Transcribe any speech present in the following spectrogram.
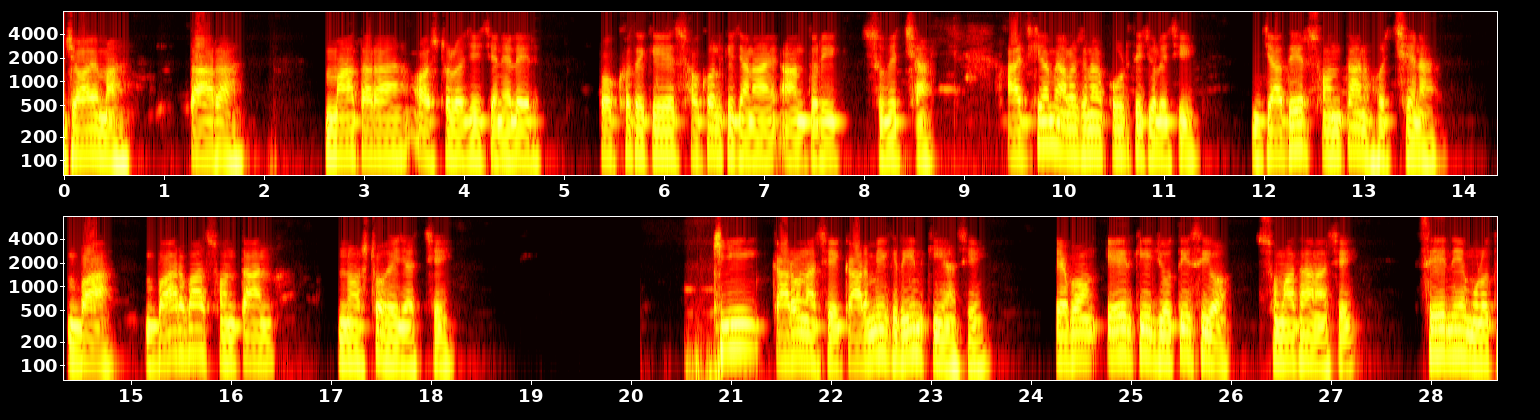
জয় মা, তারা। মা তারা অস্ট্রোলজি চ্যানেলের পক্ষ থেকে সকলকে জানায় আন্তরিক শুভেচ্ছা। আজকে আমি আলোচনা করতে চলেছি, যাদের সন্তান হচ্ছে না বা বারবার সন্তান নষ্ট হয়ে যাচ্ছে। কি কারণ আছে? কার্মিক ঋণ কি আছে? এবং এর কি জ্যোতিষীয় সমাধান আছে? সে নিয়ে মূলত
